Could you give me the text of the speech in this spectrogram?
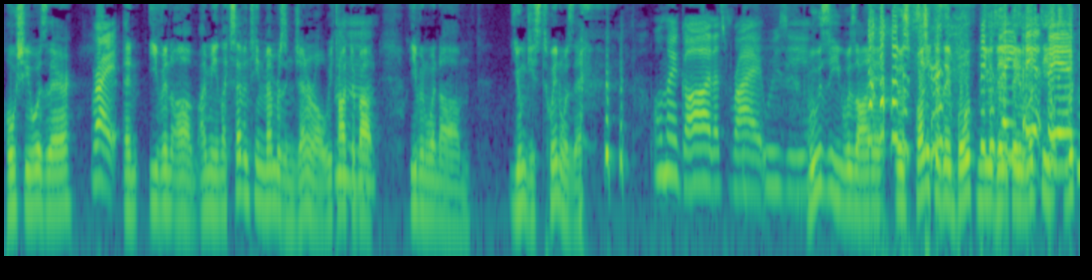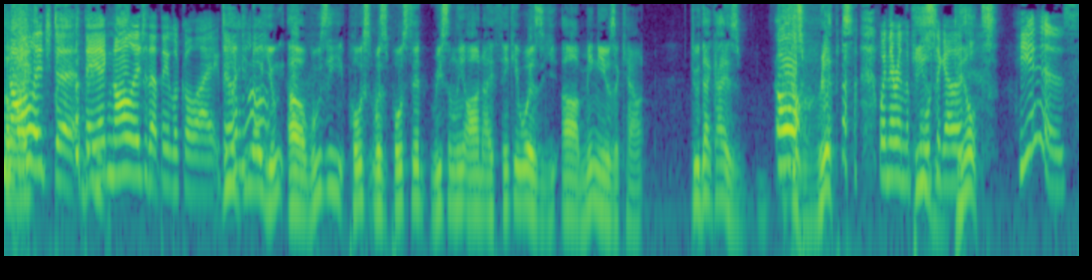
Hoshi was there, Right. and even um, I mean like seventeen members in general. We Mm-hmm. talked about even when um, Yoongi's twin was there. Oh my god, that's right, Woozi. Woozi was on it. It was funny because they both knew because they, they, they, looked, they looked alike. acknowledged it. They acknowledged that they look alike. They're Dude, like, you know, "Oh." Young, uh, Woozi post was posted recently on I think it was uh, Mingyu's account. Dude, that guy is Oh. is ripped. when they're in the pool He's together. built. He is.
